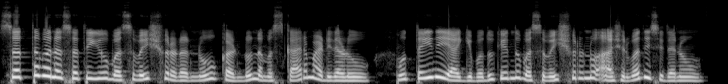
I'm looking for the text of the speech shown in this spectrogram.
ಸತ್ತವನ ಸತಿಯು ಬಸವೇಶ್ವರರನ್ನು ಕಂಡು ನಮಸ್ಕಾರ ಮಾಡಿದಳು. ಮುತ್ತೈದೆಯಾಗಿ ಬದುಕೆಂದು ಬಸವೇಶ್ವರನು ಆಶೀರ್ವದಿಸಿದನು.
